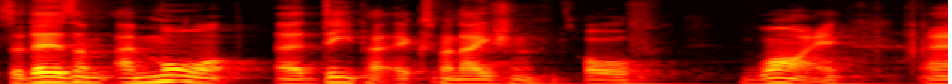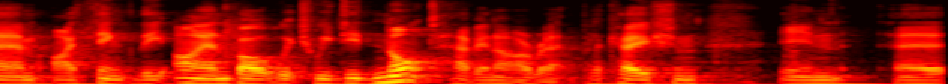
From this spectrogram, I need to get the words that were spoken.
so there's a, a more uh, deeper explanation of why um, I think the iron bolt, which we did not have in our replication in uh,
